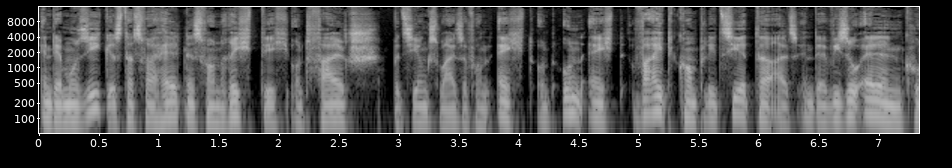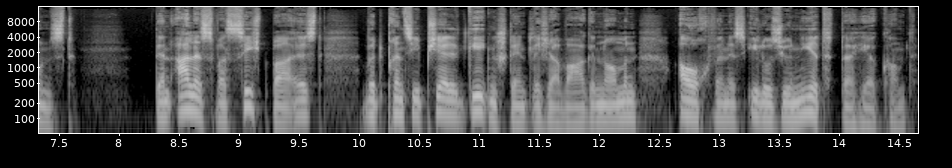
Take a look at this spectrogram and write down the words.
in der Musik ist das Verhältnis von richtig und falsch bzw. von echt und unecht weit komplizierter als in der visuellen Kunst. Denn alles, was sichtbar ist, wird prinzipiell gegenständlicher wahrgenommen, auch wenn es illusioniert daherkommt.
